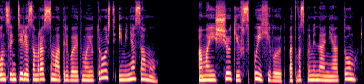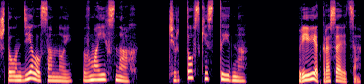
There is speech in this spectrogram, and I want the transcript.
Он с интересом рассматривает мою трость и меня саму. А мои щеки вспыхивают от воспоминаний о том, что он делал со мной в моих снах. Чертовски стыдно. «Привет, красавица!»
